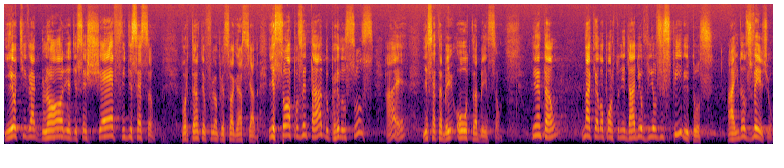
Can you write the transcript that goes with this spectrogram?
E eu tive a glória de ser chefe de sessão. Portanto, eu fui uma pessoa agraciada. E sou aposentado pelo SUS. Ah, é? Isso é também outra benção. E então, naquela oportunidade, eu via os espíritos. Ainda os vejo.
